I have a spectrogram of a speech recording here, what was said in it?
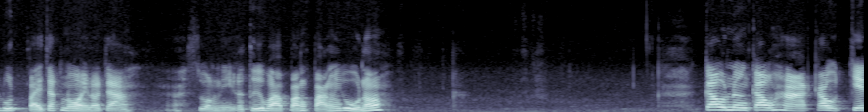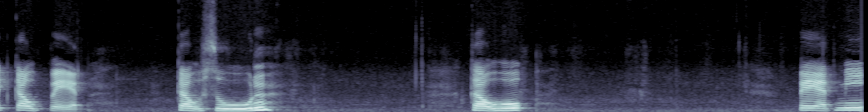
หลุดไปจักหน่อยเนาะจ้ะอะส่วงนี้ก็ถือว่าปังๆอยู่เนาะเก้าหนึ่งเก้าห้าเก้าเจ็ดเก้าแปดเก้าศูนย์เก้าหกแปดมี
